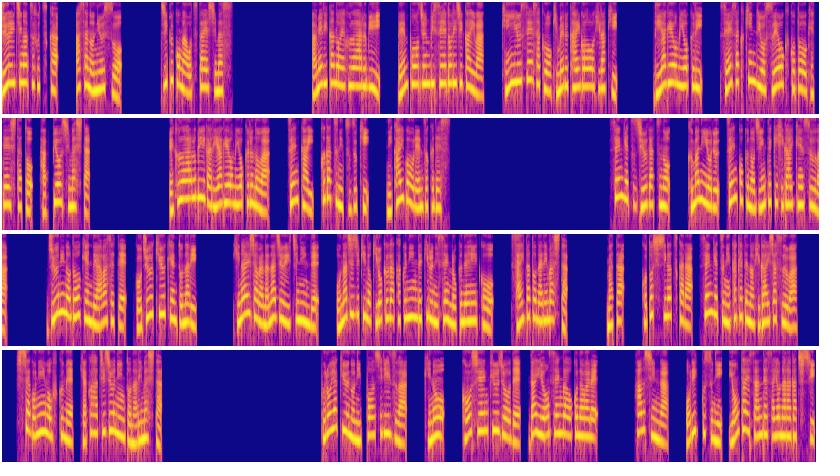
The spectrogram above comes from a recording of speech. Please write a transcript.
11月2日朝のニュースをジプコがお伝えします。アメリカの FRB 連邦準備制度理事会は金融政策を決める会合を開き、利上げを見送り、政策金利を据え置くことを決定したと発表しました。FRB が利上げを見送るのは前回9月に続き2会合連続です。先月10月の熊による全国の人的被害件数は、12の道県で合わせて59件となり、被害者は71人で、同じ時期の記録が確認できる2006年以降、最多となりました。また、今年4月から先月にかけての被害者数は、死者5人を含め180人となりました。プロ野球の日本シリーズは、昨日、甲子園球場で第4戦が行われ、阪神がオリックスに4対3でサヨナラ勝ちし、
